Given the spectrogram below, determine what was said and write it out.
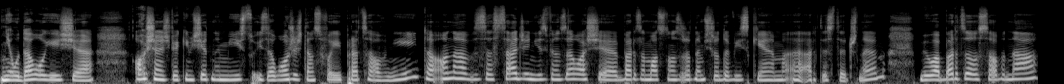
nie udało jej się osiąść w jakimś jednym miejscu i założyć tam swojej pracowni, to ona w zasadzie nie związała się bardzo mocno z żadnym środowiskiem e, artystycznym. Była bardzo osobna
